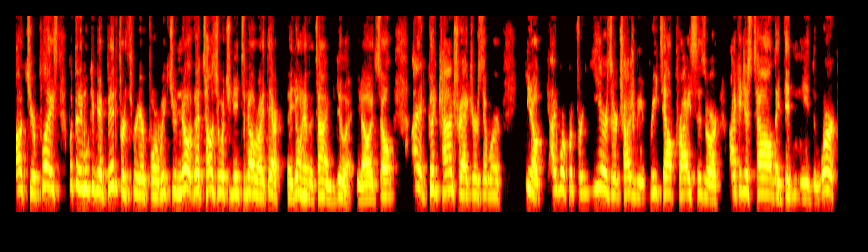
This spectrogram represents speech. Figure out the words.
out to your place, but they won't give you a bid for three or four weeks. You know, that tells you what you need to know right there. They don't have the time to do it, you know. And so I had good contractors that were, you know, I worked with for years that are charging me retail prices, or I could just tell they didn't need the work.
